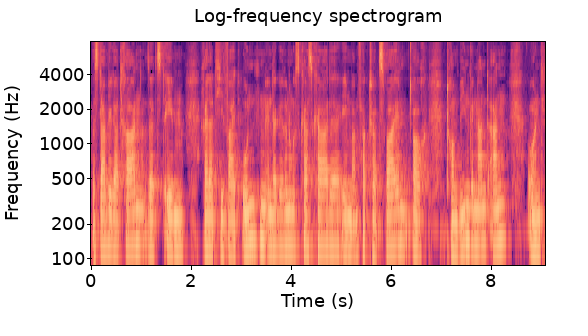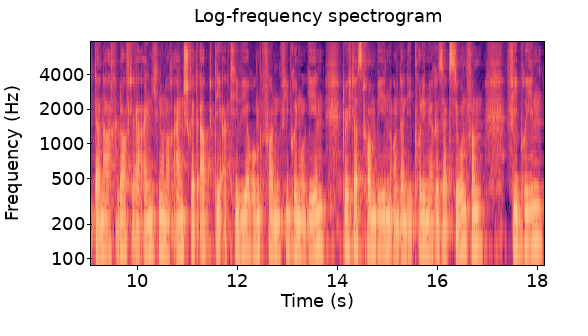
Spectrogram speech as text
Das Dabigatran setzt eben relativ weit unten in der Gerinnungskaskade, eben beim Faktor 2, auch Thrombin genannt an. Und danach läuft er eigentlich nur noch einen Schritt ab, die Aktivierung von Fibrinogen durch das Thrombin und dann die Polymerisation von Fibrin.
